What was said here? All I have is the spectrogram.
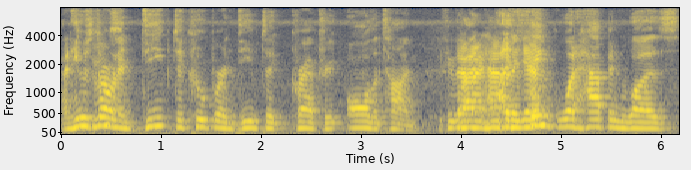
And he was throwing it deep to Cooper and deep to Crabtree all the time. You think that But might happen I again? think what happened was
